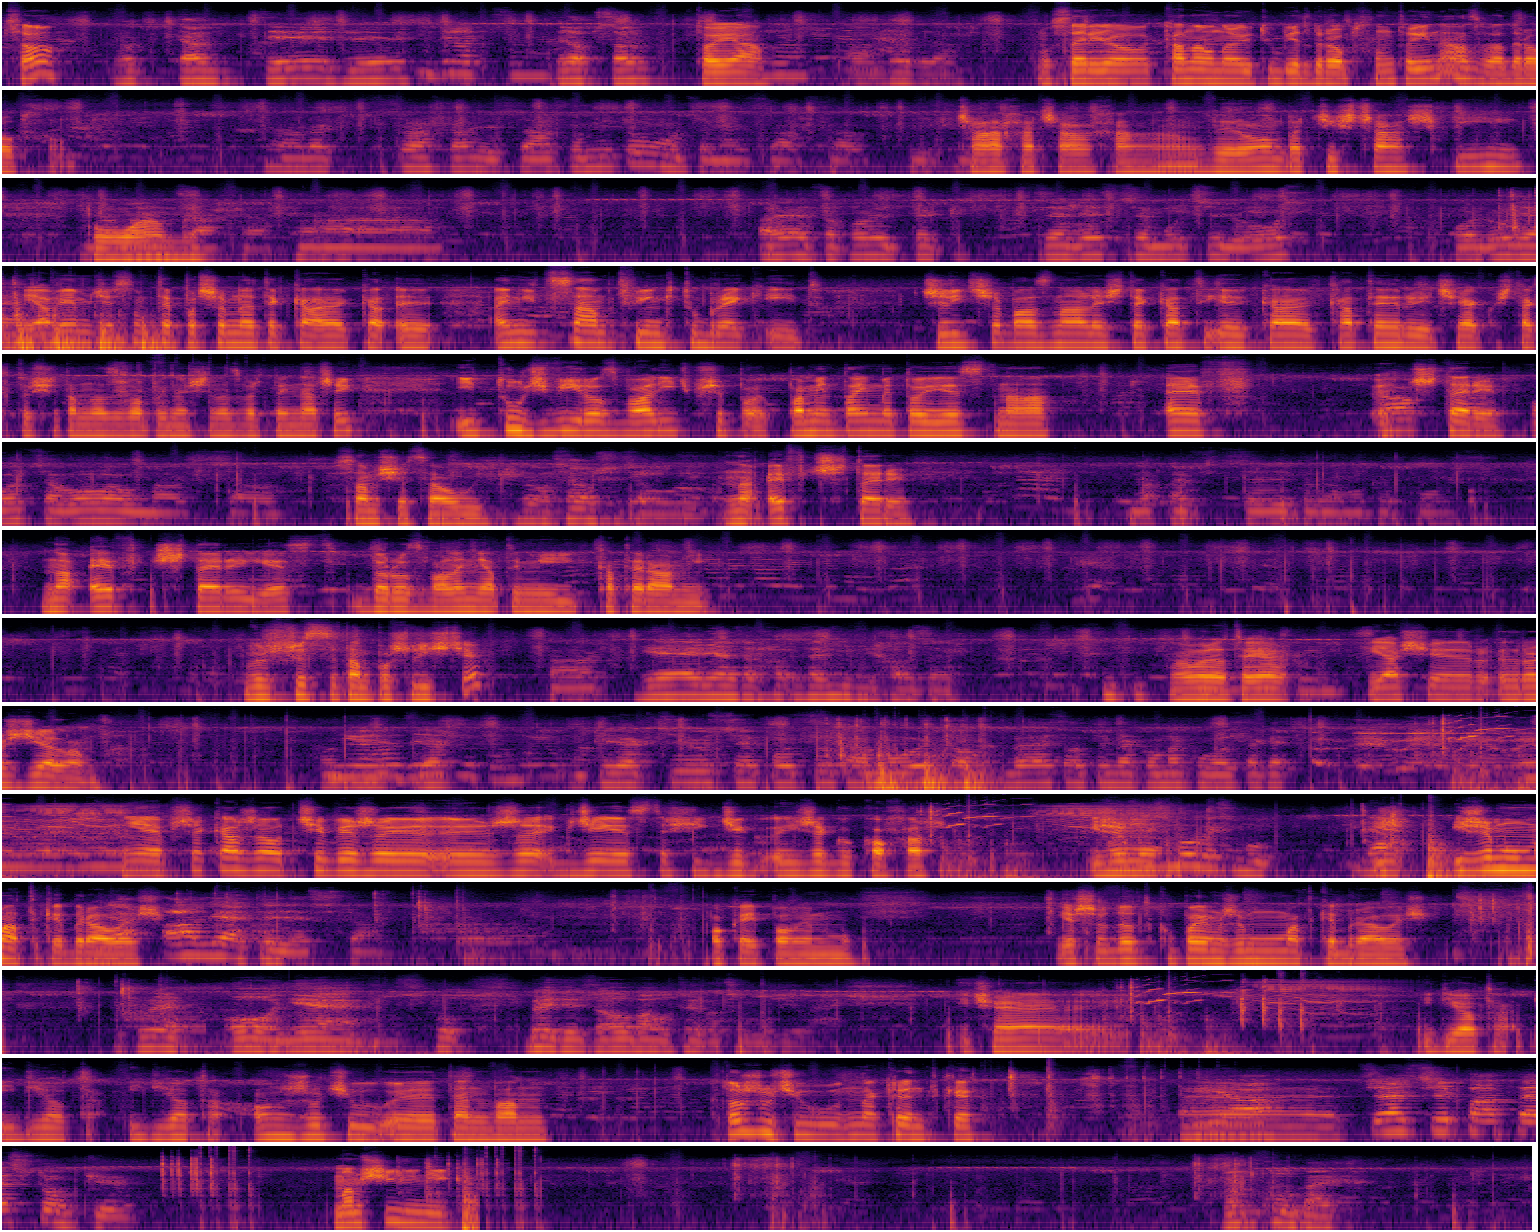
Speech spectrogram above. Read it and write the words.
Co? No tam ty, ty, Dropson. Dropson. To ja. A, dobra. No serio, kanał na YouTubie Dropson to i nazwa Dropson. No tak Sasza jest Sasza, mi to łączę na Sasza. Czacha, czacha, wyrąbać ci z czaszki, połamę. Haha. Ale co powiedz, tak chcę jeszcze mu czyluś. Poluje. Ja wiem, gdzie są te potrzebne te ka, ka, y, I need something to break it. Czyli trzeba znaleźć te kat, y, ka, katery, czy jakoś tak to się tam nazywa, powinno się nazywać to inaczej. I tu drzwi rozwalić. Pamiętajmy, to jest na F4. Pocałował Maxa. Sam się całuj. No, sam się całuję. Na F4. Na F4 to ja mogę pójść. Na F4 jest do rozwalenia tymi katerami. Wy już wszyscy tam poszliście? Tak. Nie wiem, za, za nimi chodzę. Dobra, to ja, ja się rozdzielam. Nie, jak, szukam. okej, jak ci już się poczuka mój, to weź o tym jaką ma głos takie. Nie, przekażę od ciebie, że, y, że gdzie jesteś i, gdzie, i że go kochasz. I że mu, Mówisz, mówisz mu. Ja, i, i że mu matkę brałeś. Ja, ale ty jest tam. Okej, powiem mu. Jeszcze w dodatku powiem, że mu matkę brałeś. O nie, Spu- będziesz żałował tego, co mówiłeś. I cię... Idiota, idiota, idiota. On rzucił y, ten wam... Kto rzucił nakrętkę? Ja. Eee, Trzeci papę sztuki. Mam silnik. Mam kubek.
